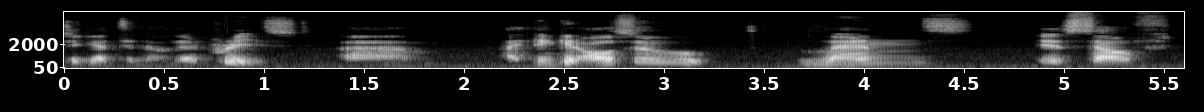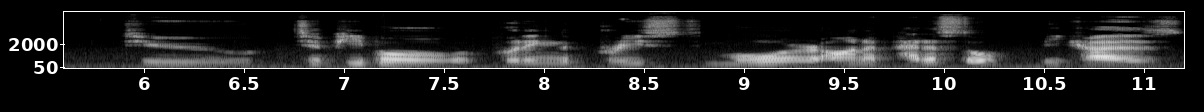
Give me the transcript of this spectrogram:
to get to know their priest. Um, I think it also lends itself to to people putting the priest more on a pedestal because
